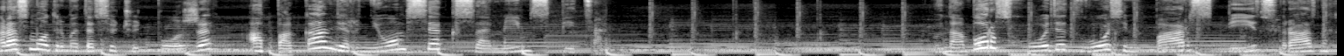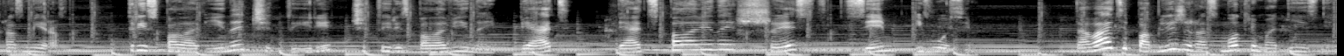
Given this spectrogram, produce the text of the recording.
Рассмотрим это все чуть позже, а пока вернемся к самим спицам. В набор входят 8 пар спиц разных размеров. 3,5, 4, 4,5, 5, 5,5, 6, 7 и 8. Давайте поближе рассмотрим одни из них.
